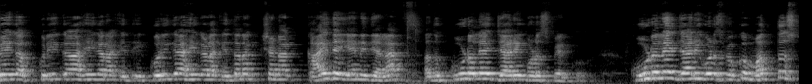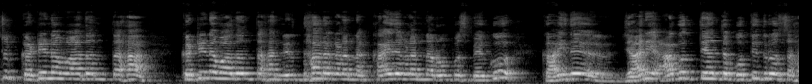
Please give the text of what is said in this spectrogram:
ಬೇಗ ಕುರಿಗಾಹಿಗಳ ಕುರಿಗಾಹಿಗಳ ಹಿತರಕ್ಷಣಾ ಕಾಯ್ದೆ ಏನಿದೆಯಲ್ಲ, ಅದು ಕೂಡಲೇ ಜಾರಿಗೊಳಿಸಬೇಕು. ಕೂಡಲೇ ಜಾರಿಗೊಳಿಸಬೇಕು. ಮತ್ತಷ್ಟು ಕಠಿಣವಾದಂತಹ ಕಠಿಣವಾದಂತಹ ನಿರ್ಧಾರಗಳನ್ನು, ಕಾಯ್ದೆಗಳನ್ನು ರೂಪಿಸಬೇಕು. ಕಾಯ್ದೆ ಜಾರಿ ಆಗುತ್ತೆ ಅಂತ ಗೊತ್ತಿದ್ರೂ ಸಹ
